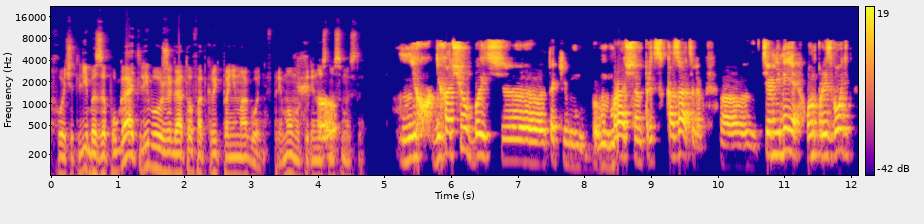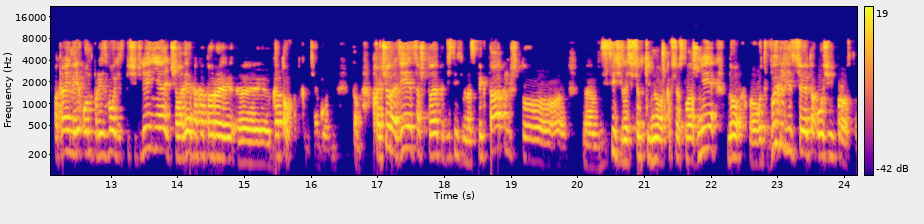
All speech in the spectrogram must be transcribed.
хочет либо запугать, либо уже готов открыть по ним огонь в прямом и переносном смысле? Не, не хочу быть э, таким мрачным предсказателем. Э, тем не менее, он производит, по крайней мере, он производит впечатление человека, который э, готов открыть огонь. Там, хочу надеяться, что это действительно спектакль, что э, в действительности все-таки немножко все сложнее, но вот выглядит все это очень просто.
